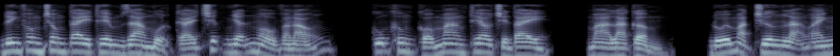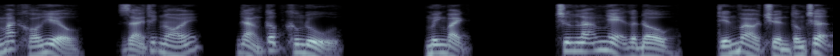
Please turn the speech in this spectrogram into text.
Đinh Phong trong tay thêm ra một cái chiếc nhẫn màu vàng nóng, cũng không có mang theo trên tay, mà là cầm, đối mặt Trương Lãng ánh mắt khó hiểu, giải thích nói, đẳng cấp không đủ. Minh bạch. Trương Lãng nhẹ gật đầu, tiến vào truyền tống trận,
